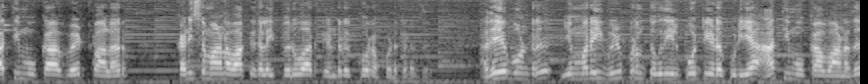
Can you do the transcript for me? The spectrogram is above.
அதிமுக வேட்பாளர் கணிசமான வாக்குகளை பெறுவார் என்று கூறப்படுகிறது. அதேபோன்று இம்முறை விழுப்புரம் தொகுதியில் போட்டியிடக்கூடிய அதிமுகவானது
